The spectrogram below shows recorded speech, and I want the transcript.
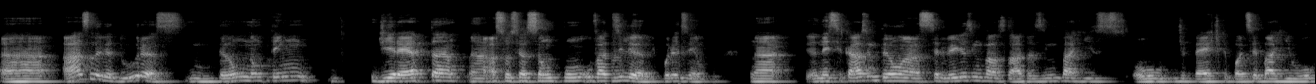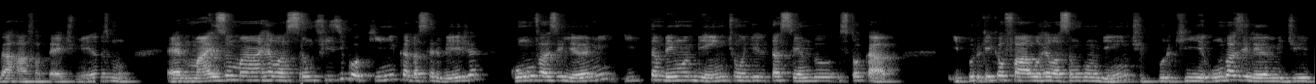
Ah, as leveduras, então, não têm direta ah, associação com o vasilhame, por exemplo. Na, nesse caso, então, as cervejas envasadas em barris ou de PET, que pode ser barril ou garrafa PET mesmo, é mais uma relação físico-química da cerveja com o vasilhame e também o ambiente onde ele está sendo estocado. E por que, que eu falo relação com o ambiente? Porque um vasilhame de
